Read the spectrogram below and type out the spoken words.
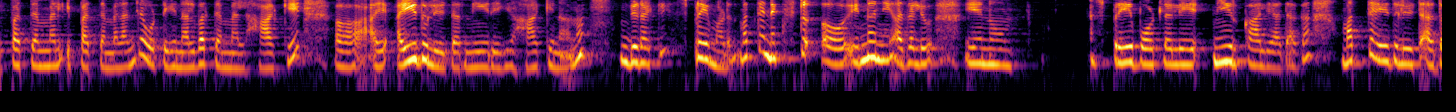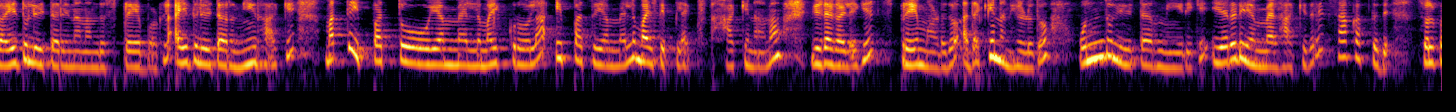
ಇಪ್ಪತ್ತು ಎಂ ಎಲ್ ಇಪ್ಪತ್ತು ಎಂ ಎಲ್ ಅಂದರೆ ಒಟ್ಟಿಗೆ ನಲ್ವತ್ತು ಎಂ ಎಲ್ ಹಾಕಿ ಐದು ಲೀಟರ್ ನೀರಿಗೆ ಹಾಕಿ ನಾನು ಗಿಡಕ್ಕೆ ಸ್ಪ್ರೇ ಮಾಡೋದು. ಮತ್ತು ನೆಕ್ಸ್ಟ್ ಇನ್ನು ನೀ ಅದರಲ್ಲಿ ಏನು ಸ್ಪ್ರೇ ಬಾಟ್ಲಲ್ಲಿ ನೀರು ಖಾಲಿ ಆದಾಗ ಮತ್ತೆ ಐದು ಲೀಟರ್ ಅದು ಐದು ಲೀಟರಿನ ನಂದು ಸ್ಪ್ರೇ ಬಾಟ್ಲ್, ಐದು ಲೀಟರ್ ನೀರು ಹಾಕಿ ಮತ್ತೆ ಇಪ್ಪತ್ತು ಎಂ ಎಲ್ ಮೈಕ್ರೋಲ, ಇಪ್ಪತ್ತು ಎಂ ಎಲ್ ಮಲ್ಟಿಪ್ಲೆಕ್ಸ್ ಹಾಕಿ ನಾನು ಗಿಡಗಳಿಗೆ ಸ್ಪ್ರೇ ಮಾಡೋದು. ಅದಕ್ಕೆ ನಾನು ಹೇಳೋದು, ಒಂದು ಲೀಟರ್ ನೀರಿಗೆ ಎರಡು ಎಂ ಎಲ್ ಹಾಕಿದರೆ ಸಾಕಾಗ್ತದೆ. ಸ್ವಲ್ಪ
